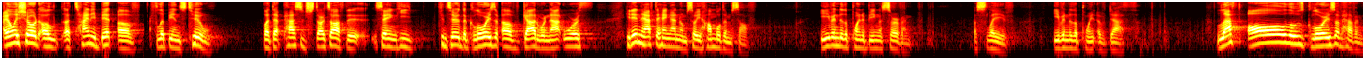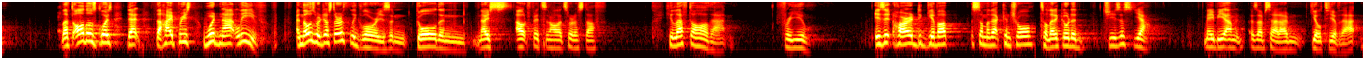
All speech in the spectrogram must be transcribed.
I only showed a, a tiny bit of Philippians 2, but that passage starts off the, saying he considered the glories of God were not worth, he didn't have to hang on to them, so he humbled himself, even to the point of being a servant, a slave, even to the point of death. Left all those glories of heaven, left all those glories that the high priest would not leave. And those were just earthly glories and gold and nice outfits and all that sort of stuff. He left all of that for you. Is it hard to give up some of that control, to let it go to Jesus? Yeah. Maybe, I'm, as I've said, I'm guilty of that.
